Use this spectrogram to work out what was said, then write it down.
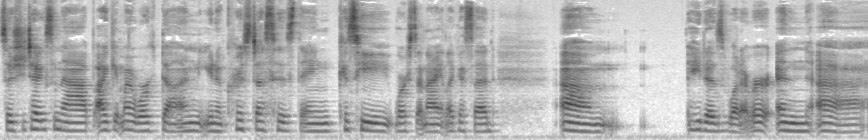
So she takes a nap. I get my work done. You know, Chris does his thing because he works at night, like I said. Um, he does whatever. And uh,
